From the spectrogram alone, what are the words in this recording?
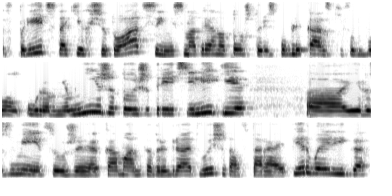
впредь таких ситуаций, несмотря на то, что республиканский футбол уровнем ниже той же третьей лиги, э, и, разумеется, уже команд, которые играют выше, там вторая, первая лига,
